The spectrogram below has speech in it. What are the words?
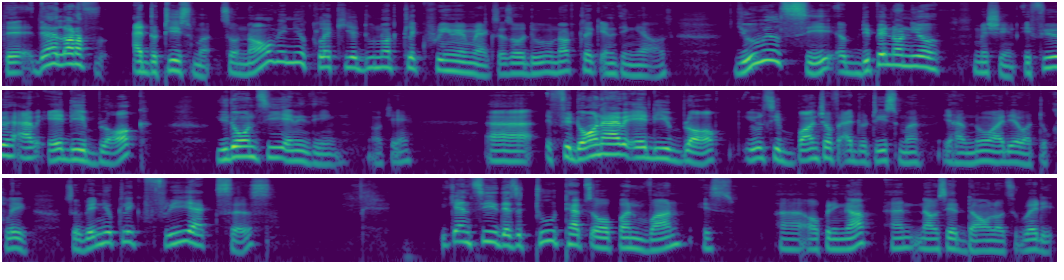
There, there are a lot of advertisement. So now when you click here do not click premium access or do not click anything else you will see uh, depend on your machine. If you have ad block you don't see anything okay? Uh, if you don't have ad block you will see bunch of advertisement. You have no idea what to click. So when you click free access you can see there's a two tabs open. One is uh, opening up and now say downloads ready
